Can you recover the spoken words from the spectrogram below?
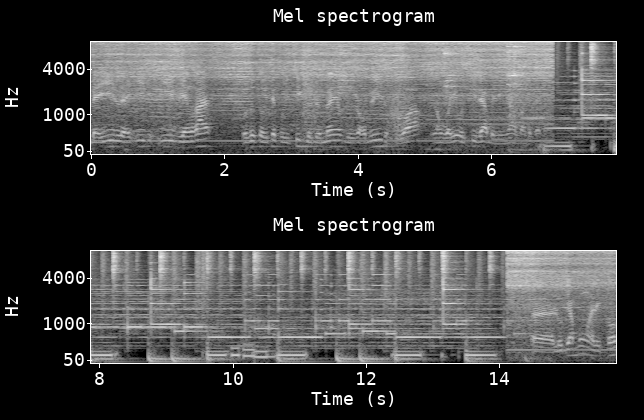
ben, il, il, viendra aux autorités politiques de demain, d'aujourd'hui, de pouvoir l'envoyer aussi vers Bélignard en tant euh, le Gabon à l'époque,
